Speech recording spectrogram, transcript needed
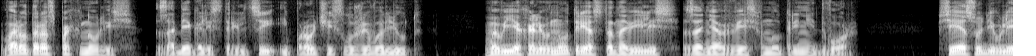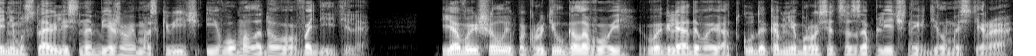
Ворота распахнулись, забегали стрельцы и прочий служивый люд. Мы въехали внутрь и остановились, заняв весь внутренний двор. Все с удивлением уставились на бежевый москвич и его молодого водителя. Я вышел и покрутил головой, выглядывая, откуда ко мне бросятся заплечных дел мастера.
